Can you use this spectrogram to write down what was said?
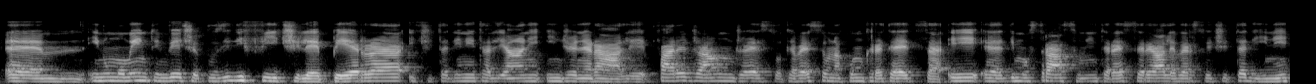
ehm, in un momento invece così difficile per i cittadini italiani in generale, fare già un gesto che avesse una concretezza e eh, dimostrasse un interesse reale verso i cittadini,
